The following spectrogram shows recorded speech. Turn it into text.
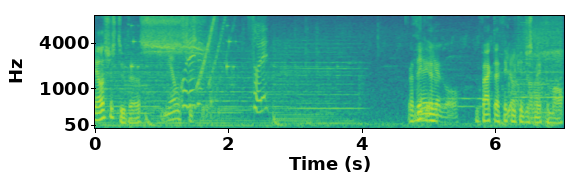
yeah, let's just do this. Yeah, just do. I think, in, in fact, I think we can just make them all.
